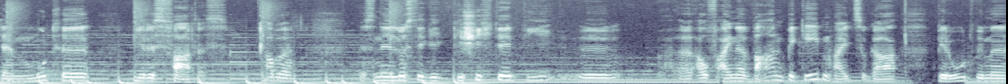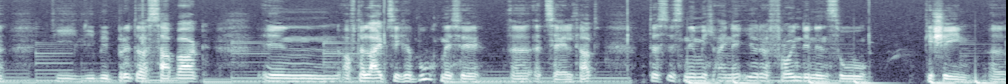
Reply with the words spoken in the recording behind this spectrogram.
der Mutter ihres Vaters. Aber es ist eine lustige Geschichte, die äh, auf einer wahren Begebenheit sogar beruht, wie man die liebe Britta Sabak in, auf der Leipziger Buchmesse äh, erzählt hat. Das ist nämlich einer ihrer Freundinnen so geschehen, äh,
